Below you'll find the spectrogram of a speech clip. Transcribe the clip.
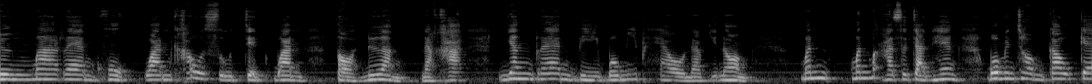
นึ่งมาแรง6วันเข้าสู่7วันต่อเนื่องนะคะ ยังแรงดีบ่มีแผ่วนะพี่น้อง มันมันมหัศจรรย์แห้งบ่เป็นช่องเก่าแก่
